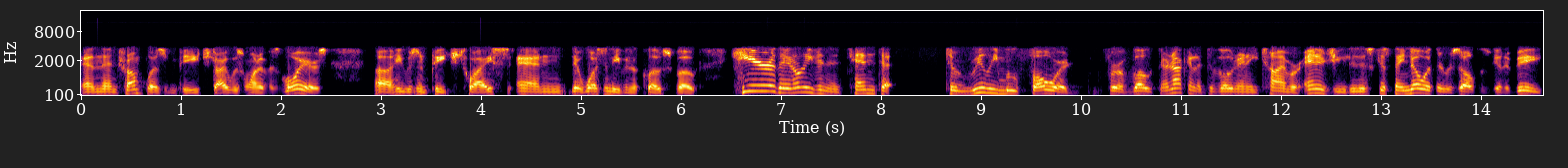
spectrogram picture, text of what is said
And then Trump was impeached. I was one of his lawyers. Uh, he was impeached twice, and there wasn't even a close vote. Here, they don't even intend to to really move forward for a vote. They're not going to devote any time or energy to this because they know what the result is going to be.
